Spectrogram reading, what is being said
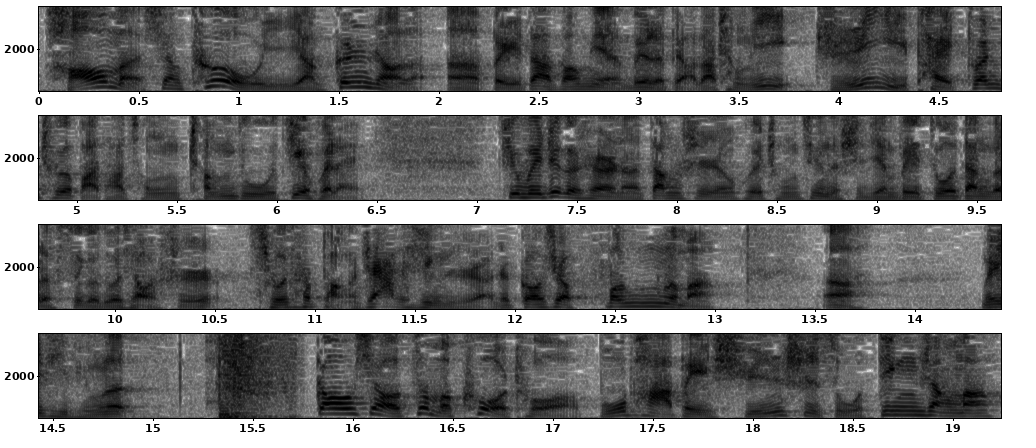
好嘛，像特务一样跟上了啊！北大方面为了表达诚意，执意派专车把他从成都接回来。就为这个事儿呢，当事人回重庆的时间被多耽搁了四个多小时，有点绑架的性质啊！这高校疯了吗？啊！媒体评论：高校这么阔绰，不怕被巡视组盯上吗？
